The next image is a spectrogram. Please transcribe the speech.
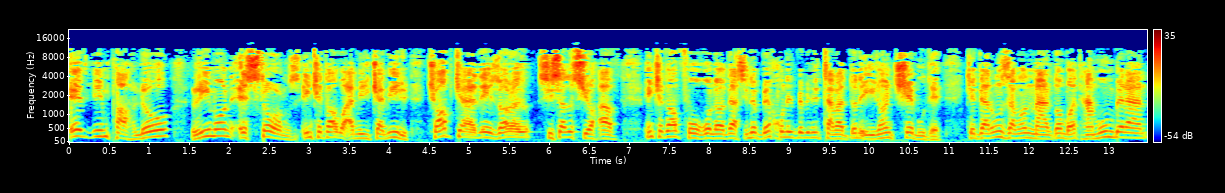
ادوین پاهلو ریمون استورنز. این کتاب امیر کبیر چاپ کرده 1337 این کتاب فوق العاده است. اینو بخونید ببینید تمدن ایران چه بوده. که در اون زمان مردم باید همون برن.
